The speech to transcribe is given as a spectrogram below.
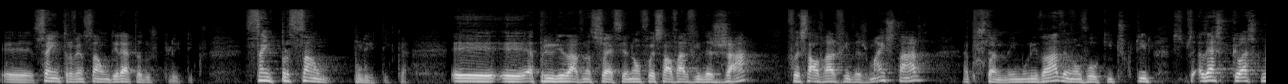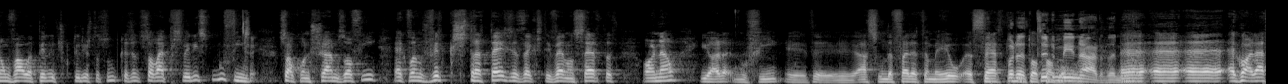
eh, sem intervenção direta dos políticos, sem pressão política. Eh, A prioridade na Suécia não foi salvar vidas já, foi salvar vidas mais tarde, apostando na imunidade. Eu não vou aqui discutir, aliás, porque eu acho que não vale a pena discutir este assunto, porque a gente só vai perceber isso no fim. Sim. Só quando chegarmos ao fim é que vamos ver que estratégias é que estiveram certas ou não. E ora, no fim, eh, eh, à segunda-feira também eu acerto. Para terminar, Daniel. Uh, uh, uh, agora,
